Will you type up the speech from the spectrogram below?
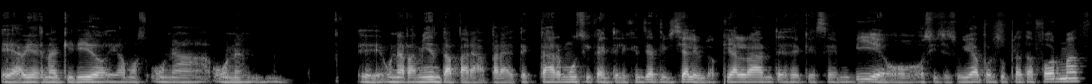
eh, habían adquirido, digamos, una, una herramienta para, para detectar música de inteligencia artificial y bloquearla antes de que se envíe o, o si se subía por sus plataformas.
